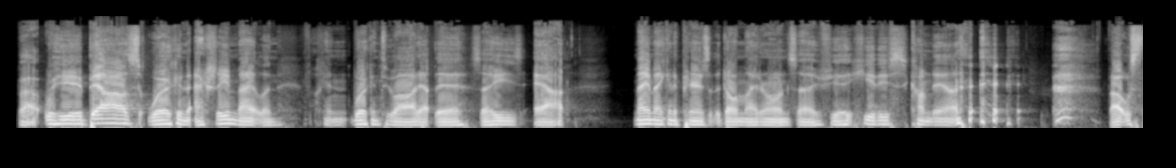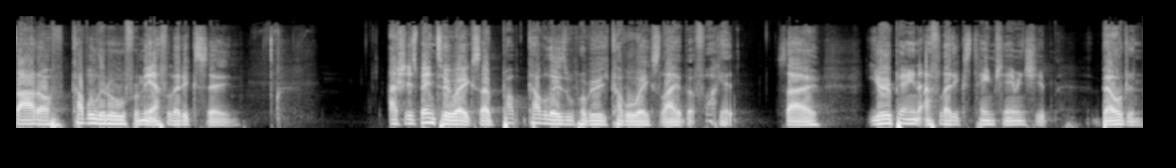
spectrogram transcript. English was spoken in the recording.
But we're here. Bowers working actually in Maitland, fucking working too hard out there. So he's out. May make an appearance at the Don later on. So if you hear this, come down. but we'll start off a couple little from the athletic scene. Actually, it's been two weeks, so a couple of these will probably be a couple of weeks late, but fuck it. So, European Athletics Team Championship, Belgium.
